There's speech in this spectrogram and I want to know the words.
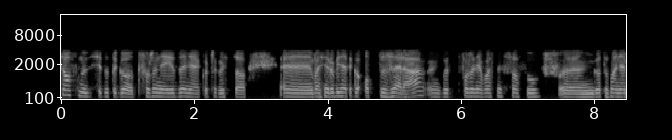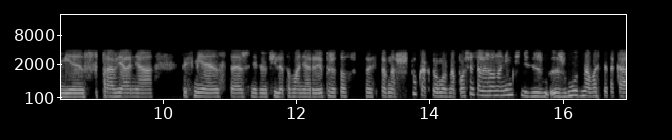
cofnąć się do tego tworzenia jedzenia jako czegoś, co e, właśnie robienia tego od zera, tworzenia własnych sosów, e, gotowania mięs, sprawiania tych mięs też, nie wiem, filetowania ryb, że to, to jest pewna sztuka, którą można posiąść, ale że ona nie musi być żm- żmudna, właśnie taka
